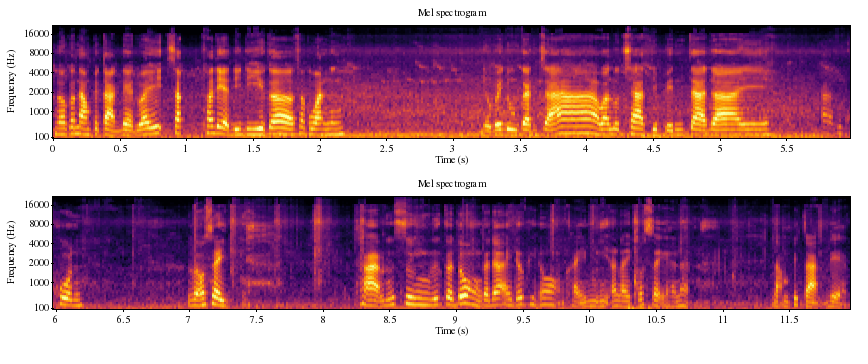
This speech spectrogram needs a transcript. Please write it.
แล้วก็นำไปตากแดดไว้สักถ้าแดดดีๆก็สักวันหนึงเดี๋ยวไปดูกันจ้าว่ารสชาติจะเป็นตาใดทุกคน เราใส่ถาดหรือซึ้งหรือกระด้งก็ได้เด้อพี่น้องใครมีอะไรก็ใส่อันนั้นนำไปตากแดด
